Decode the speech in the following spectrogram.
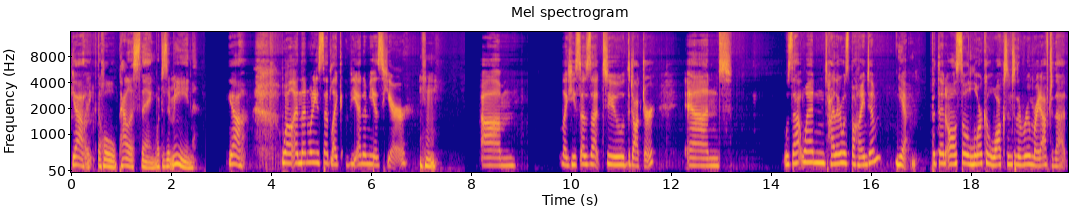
Yeah. Like the whole palace thing, what does it mean? Yeah. Well, and then when he said, like, the enemy is here, Mhm. um, like he says that to the doctor, And was that when Tyler was behind him? Yeah. But then also Lorca walks into the room right after that.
